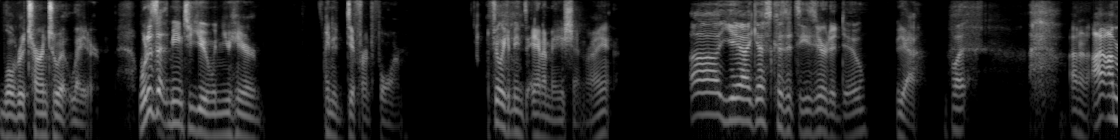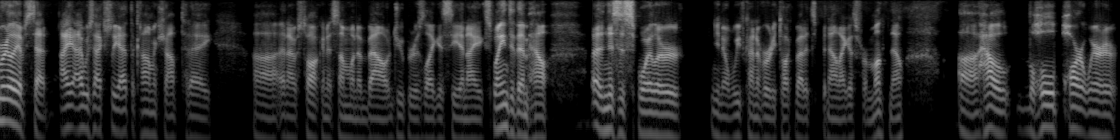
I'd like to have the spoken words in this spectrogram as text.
we'll return to it later. What does that mean to you when you hear in a different form? I feel like it means animation, right? Uh, yeah, I guess because it's easier to do. Yeah, but I don't know. I, am really upset. I, I was actually at the comic shop today, uh, and I was talking to someone about Jupiter's Legacy, and I explained to them how, and this is spoiler. You know, we've kind of already talked about it. It's been out, I guess, for a month now. Uh, how the whole part where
